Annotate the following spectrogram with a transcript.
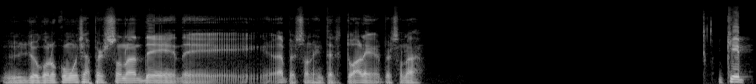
yo conozco muchas personas de, de personas intelectuales, personas que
